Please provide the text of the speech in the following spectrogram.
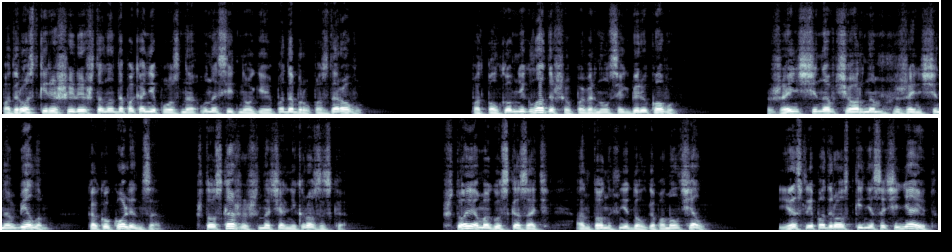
Подростки решили, что надо пока не поздно уносить ноги по добру, по здорову. Подполковник Гладышев повернулся к Бирюкову. «Женщина в черном, женщина в белом, как у Коллинза. Что скажешь, начальник розыска?» «Что я могу сказать?» Антон недолго помолчал. «Если подростки не сочиняют,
